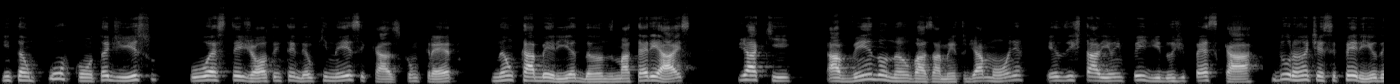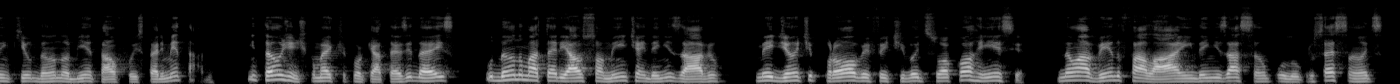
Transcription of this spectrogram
Então, por conta disso, o STJ entendeu que nesse caso concreto não caberia danos materiais, já que, havendo ou não vazamento de amônia, eles estariam impedidos de pescar durante esse período em que o dano ambiental foi experimentado. Então, gente, como é que ficou aqui a tese 10? O dano material somente é indenizável mediante prova efetiva de sua ocorrência, não havendo falar em indenização por lucros cessantes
